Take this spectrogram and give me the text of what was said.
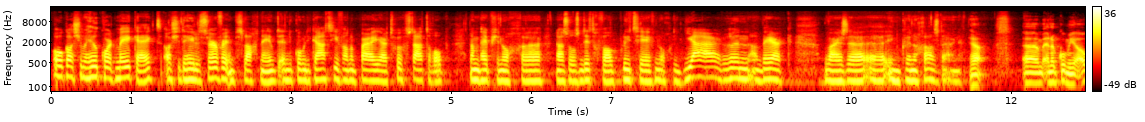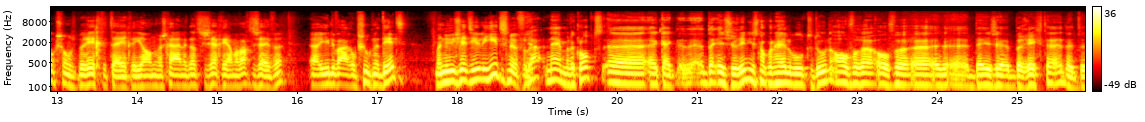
ook als je hem heel kort meekijkt... als je de hele server in beslag neemt... en de communicatie van een paar jaar terug staat erop... dan heb je nog, eh, nou, zoals in dit geval, de politie heeft nog jaren aan werk... waar ze eh, in kunnen gasduinen. Ja. Ehm, en dan kom je ook soms berichten tegen, Jan, waarschijnlijk... dat ze zeggen, ja, maar wacht eens even. eh, jullie waren op zoek naar dit, maar nu zitten jullie hier te snuffelen. Ja, nee, maar dat klopt. Eh, eh, kijk, er is juridisch nog een heleboel te doen over, eh, over deze berichten. hè. Dat, eh,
